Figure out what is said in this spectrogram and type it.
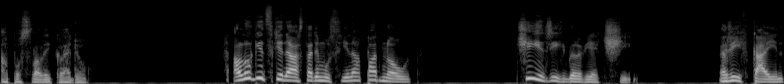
a poslali k ledu. A logicky nás tady musí napadnout, čí hřích byl větší. Hřích, Kain,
